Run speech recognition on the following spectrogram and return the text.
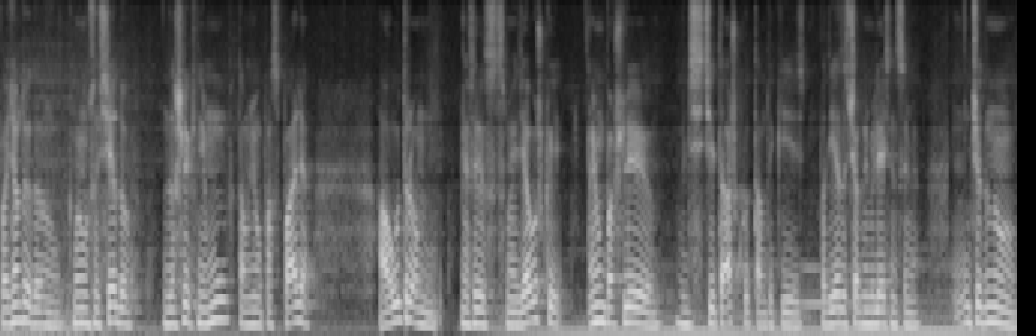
пойдем тогда ну, к моему соседу. Зашли к нему, там у него поспали. А утром я встретился с моей девушкой, и мы пошли в десятиэтажку, там такие подъезды с черными лестницами. Что-то, ну,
